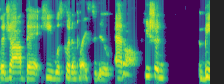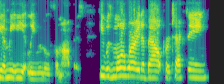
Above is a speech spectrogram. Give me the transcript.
the job that he was put in place to do at all. He should be immediately removed from office. He was more worried about protecting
